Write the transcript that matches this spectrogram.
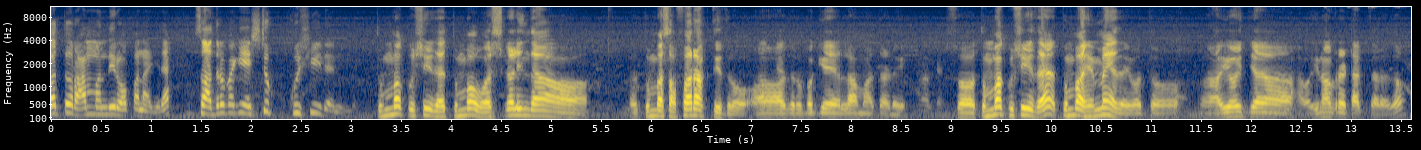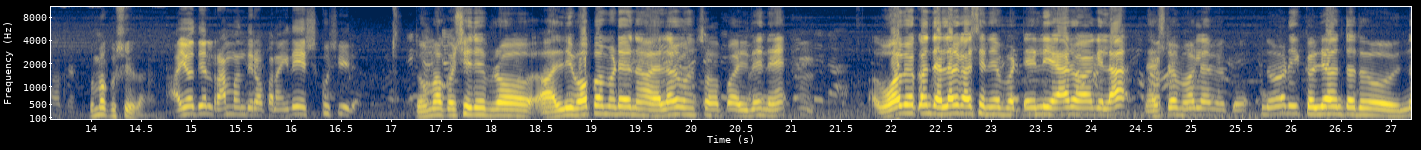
ಇವತ್ತು ರಾಮ ಮಂದಿರ್ ಓಪನ್ ಆಗಿದೆ. ಸೊ ಅದ್ರ ಬಗ್ಗೆ ಎಷ್ಟು ಖುಷಿ ಇದೆ ನಿಮ್ಗೆ? ತುಂಬಾ ಖುಷಿ ಇದೆ. ತುಂಬಾ ವರ್ಷಗಳಿಂದ ತುಂಬಾ ಸಫರ್ ಆಗ್ತಿದ್ರು ಅದ್ರ ಬಗ್ಗೆ ಎಲ್ಲ ಮಾತಾಡಿ. ಸೊ ತುಂಬಾ ಖುಷಿ ಇದೆ. ತುಂಬಾ ಹೆಮ್ಮೆ ಇದೆ ಇವತ್ತು ಅಯೋಧ್ಯ ಇನಾಗ್ರೇಟ್ ಆಗ್ತಾ ಇರೋದು. ತುಂಬಾ ಖುಷಿ ಇದೆ. ಅಯೋಧ್ಯೆಯಲ್ಲಿ ರಾಮ ಮಂದಿರ್ ಓಪನ್ ಆಗಿದೆ. ಎಷ್ಟು ಖುಷಿ ಇದೆ? ತುಂಬಾ ಖುಷಿ ಇದೆ ಬ್ರೋ. ಅಲ್ಲಿ ಓಪನ್ ಮಾಡಿ ನಾ ಎಲ್ಲರಿಗೂ ಒಂದ್ ಸ್ವಲ್ಪ ಇದೇನೆ. ಹೋಗ್ಬೇಕಂತ ಎಲ್ಲರಿಗೂ ಆಸೆನೆ ಬಟ್ ಇಲ್ಲಿ ಯಾರು ಆಗಿಲ್ಲ. ನೆಕ್ಸ್ಟ್ ಟೈಮ್ ಹೋಗ್ಲೇಬೇಕು. ನೋಡಿ ಕಲಿಯೋಂಥದ್ದು ಇನ್ನ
